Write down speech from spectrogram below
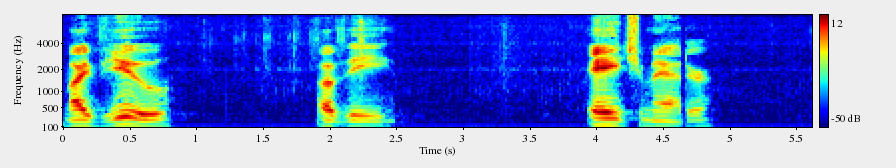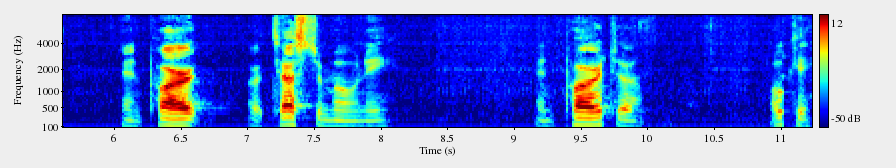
my view of the age matter and part a testimony and part a, okay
